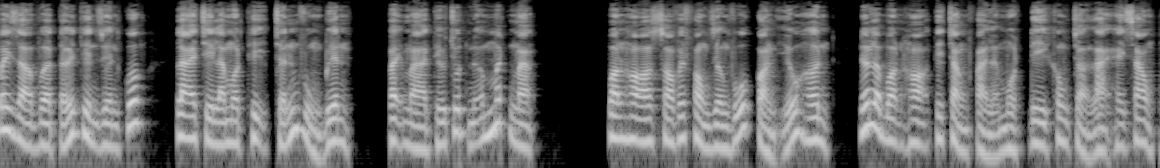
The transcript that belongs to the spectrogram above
Bây giờ vừa tới Thiên Duyên Quốc, lại chỉ là một thị trấn vùng biên, vậy mà thiếu chút nữa mất mạng. Bọn họ so với phòng dương vũ còn yếu hơn, nếu là bọn họ thì chẳng phải là một đi không trở lại hay sao?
